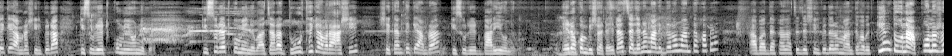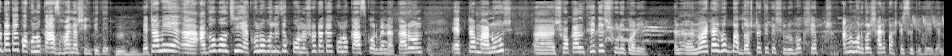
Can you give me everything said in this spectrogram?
থেকে আমরা শিল্পীরা কিছু রেট কমিয়েও নেব। কিছু রেট কমিয়ে নেব আর যারা দূর থেকে আমরা আসি সেখান থেকে আমরা কিছু রেট বাড়িয়েও নেব। এরকম বিষয়টা। এটা চ্যানেলের মালিকদেরও মানতে হবে আবার দেখা যাচ্ছে যে শিল্পীদেরও মানতে হবে। কিন্তু না পনেরোশো টাকায় কখনো কাজ হয় না শিল্পীদের। এটা আমি আগেও বলছি এখনও বলি যে পনেরোশো টাকায় কোনো কাজ করবে না। কারণ একটা মানুষ সকাল থেকে শুরু করে নয়টায় হোক বা দশটা থেকে শুরু হোক সে আমি মনে করি সাড়ে পাঁচটায় ছুটি হয়ে গেল।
